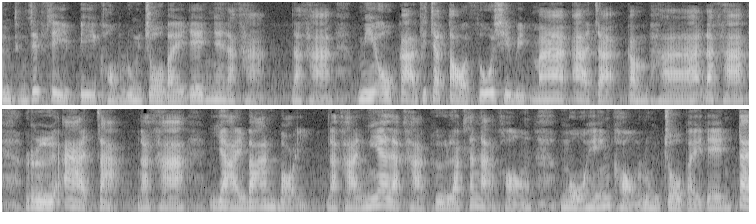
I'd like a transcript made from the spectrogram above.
1-14 ปีของลุงโจไบเดนเนี่ยนะคะ นะคะ มีโอกาสที่จะต่อสู้ชีวิตมาก อาจจะกำพร้านะคะ หรืออาจจะนะคะย้ายบ้านบ่อยนะคะ เนี่ยแหละค่ะคือลักษณะของโง่เฮงของลุงโจไบเดน แต่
